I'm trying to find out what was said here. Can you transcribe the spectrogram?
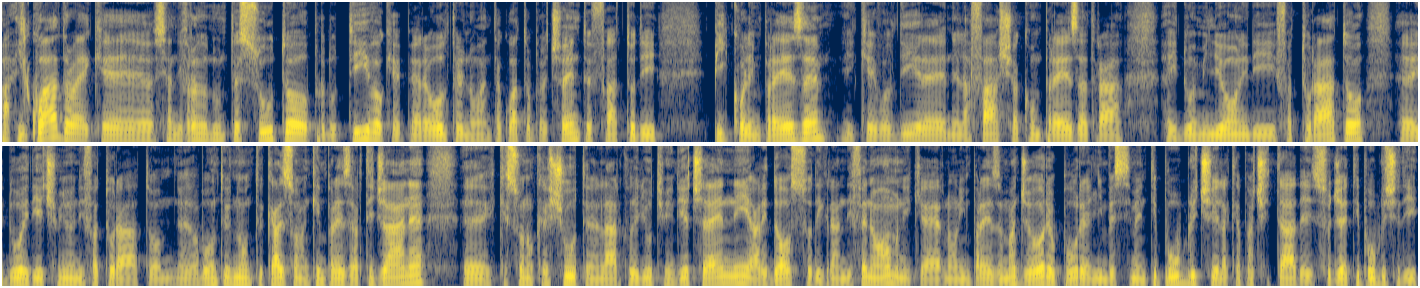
Ma il quadro è che siamo di fronte ad un tessuto produttivo che per oltre il 94% è fatto di piccole imprese, che vuol dire nella fascia compresa tra i 2 milioni di fatturato e i 2 e i 10 milioni di fatturato. Eh, in molti casi sono anche imprese artigiane eh, che sono cresciute nell'arco degli ultimi decenni a ridosso di grandi fenomeni che erano le imprese maggiori oppure gli investimenti pubblici e la capacità dei soggetti pubblici di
